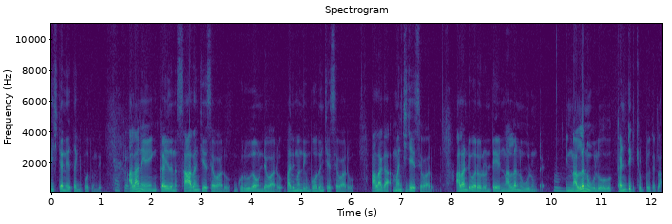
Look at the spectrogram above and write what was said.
దిష్టి అనేది తగ్గిపోతుంది. అలానే ఇంకా ఏదైనా సాధన చేసేవారు గురువుగా ఉండేవారు పది మందికి బోధన చేసేవారు అలాగా మంచి చేసేవారు. అలాంటి వారు ఎవరు ఉంటే నల్ల నువ్వులు ఉంటాయి. ఈ నల్ల నువ్వులు కంటికి చుట్టూ ఇట్లా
